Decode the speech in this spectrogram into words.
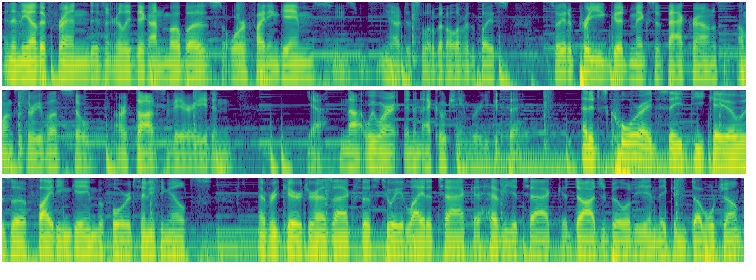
And then the other friend isn't really big on MOBAs or fighting games. He's, you know, just a little bit all over the place. So we had a pretty good mix of backgrounds amongst the three of us, so our thoughts varied and yeah, not we weren't in an echo chamber, you could say. At its core, I'd say DKO is a fighting game before it's anything else. Every character has access to a light attack, a heavy attack, a dodge ability, and they can double jump.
